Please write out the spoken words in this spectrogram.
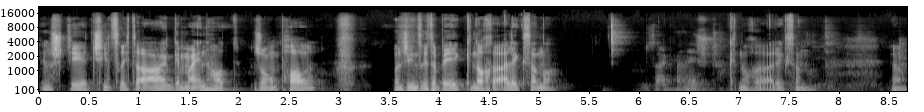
hier steht Schiedsrichter A, Gemeinhardt Jean-Paul und Schiedsrichter B, Knoche Alexander. Sagt man nicht. Knoche Alexander. Ja.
